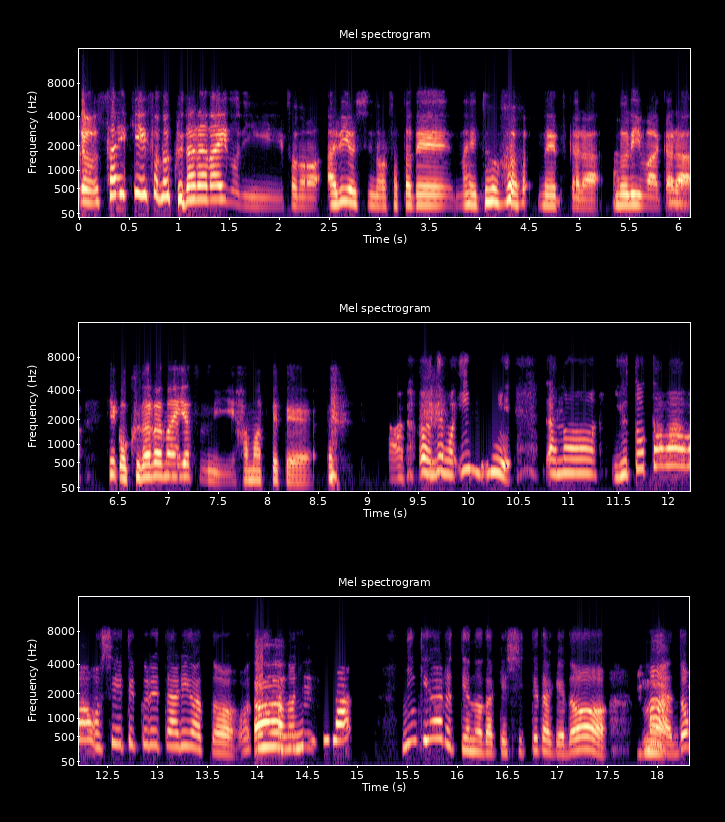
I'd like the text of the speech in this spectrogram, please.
でも最近そのくだらないのに、その有吉のサタデーナイト のやつから、ノリマーから、結構くだらないやつにハマってて、あうん、でもいい、いい。あの、ゆとたわは教えてくれてありがとう。あの、人気が、人気があるっていうのだけ知ってたけど、まあ、どっ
